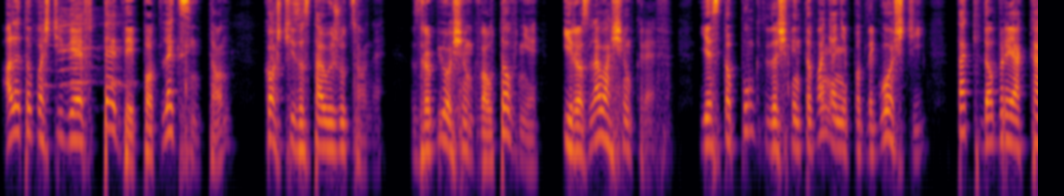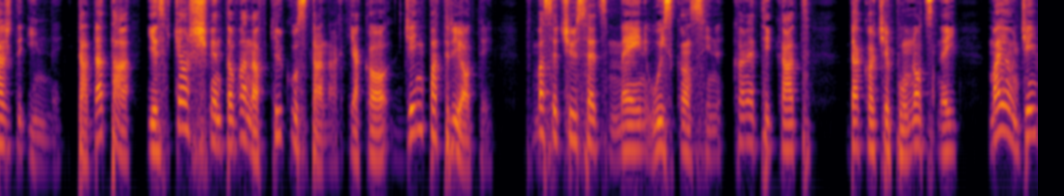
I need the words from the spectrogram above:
ale to właściwie wtedy pod Lexington kości zostały rzucone. Zrobiło się gwałtownie i rozlała się krew. Jest to punkt do świętowania niepodległości, tak dobry jak każdy inny. Ta data jest wciąż świętowana w kilku stanach jako Dzień Patrioty. W Massachusetts, Maine, Wisconsin, Connecticut, Dakocie Północnej mają Dzień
